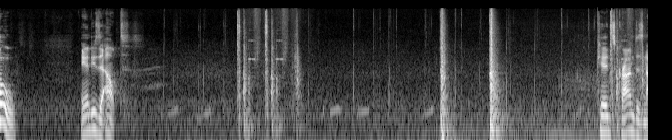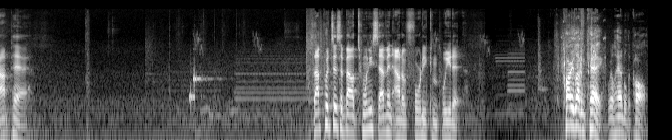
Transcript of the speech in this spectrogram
Oh, Andy's out. Kids, crime does not pay. So that puts us about 27 out of 40 completed. Car 11K. We'll handle the call.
